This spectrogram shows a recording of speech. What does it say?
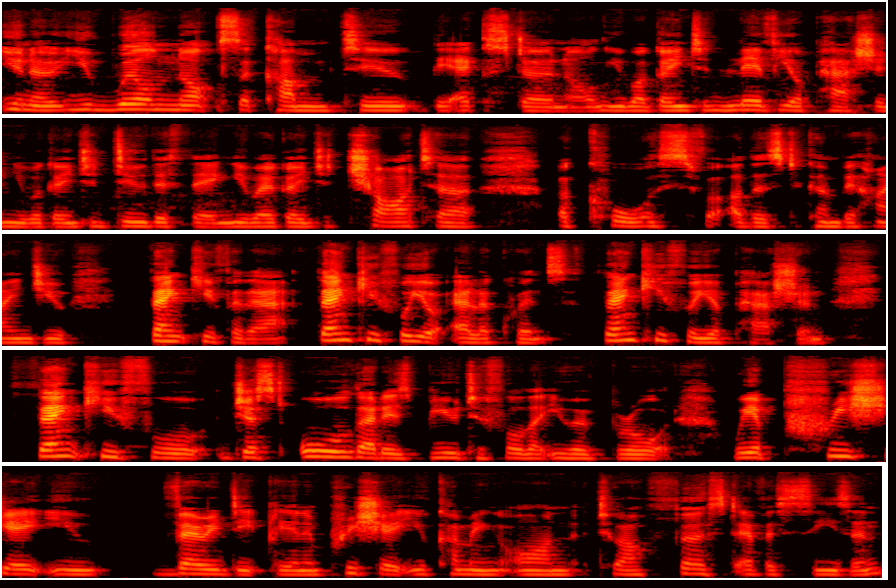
you know you will not succumb to the external you are going to live your passion you are going to do the thing you are going to charter a course for others to come behind you Thank you for that. Thank you for your eloquence. Thank you for your passion. Thank you for just all that is beautiful that you have brought. We appreciate you very deeply and appreciate you coming on to our first ever season.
